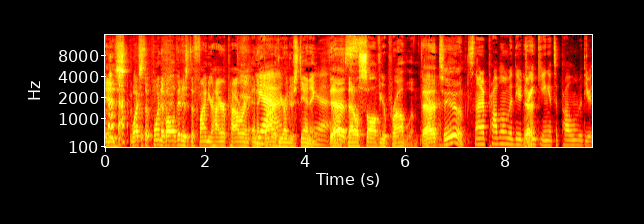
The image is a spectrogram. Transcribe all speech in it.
is what's the point of all of it is to find your higher power and, and a God of your understanding. Yeah. That'll, Yes. that'll solve your problem. that too It's not a problem with your Yeah. drinking, it's a problem with your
